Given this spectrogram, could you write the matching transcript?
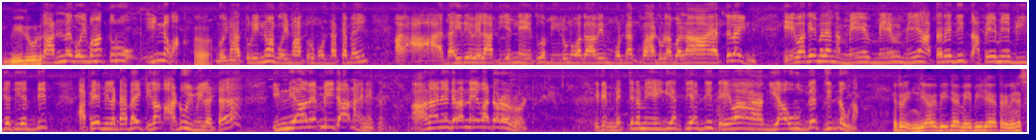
බීලුණු ගන්න ගොවි මහත්තුරු ඉන්නවා. ගොවි මහත්තුරු ඉන්නවා. ගොවි මහත්තුරු පොඩ්ඩක් හැබැයි අධෛර්ය වෙලා තියෙන්නේ හේතුව බීලුණු වගාවෙන් පොඩ්ඩක් පාඩු ලබලා ඇත්තලා ඉන්නේ. ඒ වගේම දැන් මේ මේ මේ අතරෙදිත් අපේ මේ බීජ තියෙද්දිත් අපේ මිලට හැබැයි ටිකක් අඩුයි මිලට ඉන්දියාවෙන් බීජ ආනයනය කරනවා. ආනයනය කරන්නේ ඒවා ඩොලර් වලට. ඉතින් මෙච්චර මේ ගියක් තියද්දිත් ඒවා ගිය අවුරුද්දෙත් සිද්ධ වුණා. එතකොට ඉන්දියාවේ බීජයි මේ බීජයි අතර වෙනස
